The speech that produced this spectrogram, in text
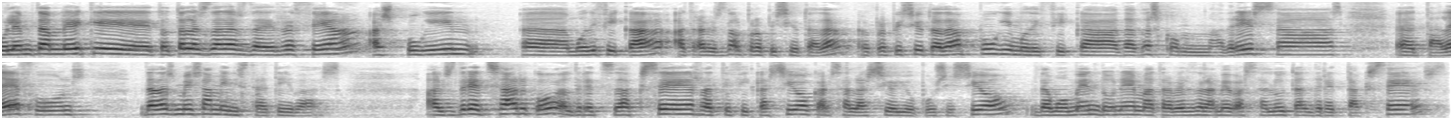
Volem també que totes les dades de RCA es puguin eh, modificar a través del propi ciutadà. El propi ciutadà pugui modificar dades com adreces, eh, telèfons, dades més administratives. Els drets ARCO, el dret d'accés, ratificació, cancel·lació i oposició, de moment donem a través de la meva salut el dret d'accés,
